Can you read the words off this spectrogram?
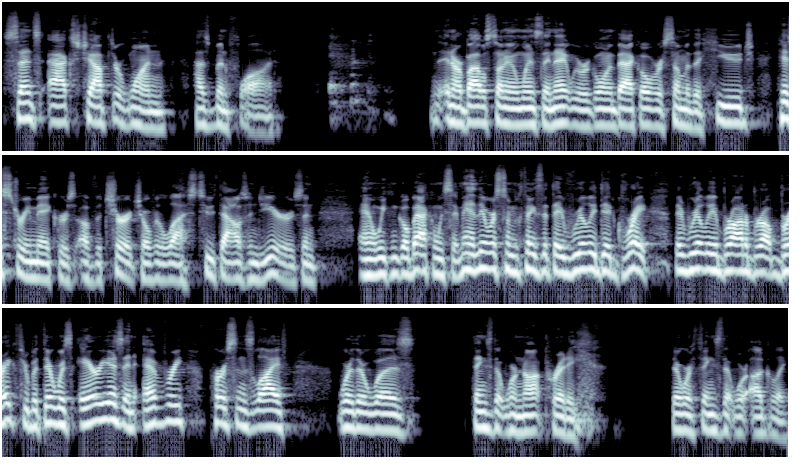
since Acts chapter 1 has been flawed. In our Bible study on Wednesday night, we were going back over some of the huge history makers of the church over the last 2,000 years. And, and we can go back and we say, man, there were some things that they really did great. They really brought about breakthrough, but there was areas in every person's life where there was things that were not pretty. There were things that were ugly.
